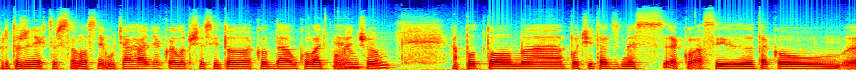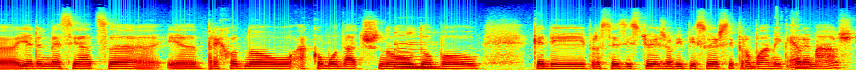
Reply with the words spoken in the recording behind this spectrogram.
pretože nechceš sa vlastne uťahať, ako je lepšie si to ako dávkovať po jo. menšom. A potom eh, počítať sme ako asi s takou eh, jeden mesiac eh, prechodnou akomodačnou mm. dobou, kedy prostě zistuješ a vypisuješ si problémy, které jo. máš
